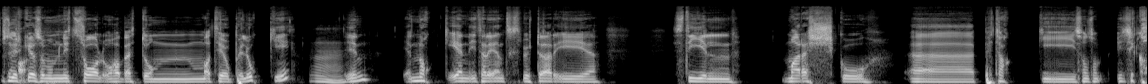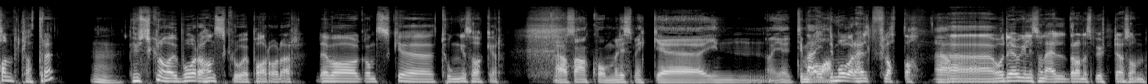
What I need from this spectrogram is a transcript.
Så virker det som om Nizzolo har bedt om Matteo Pellucchi mm. inn. Nok en italiensk spurter i stilen Maresco, eh, Petaki sånn som ikke kan klatre. Mm. Husker når Båre båret hans skro et par år der. Det var ganske tunge saker. Ja, Så han kommer liksom ikke inn til mål? Nei, det må være helt flatt. da. Ja. Eh, og det er jo en litt sånn eldrende spurt der som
